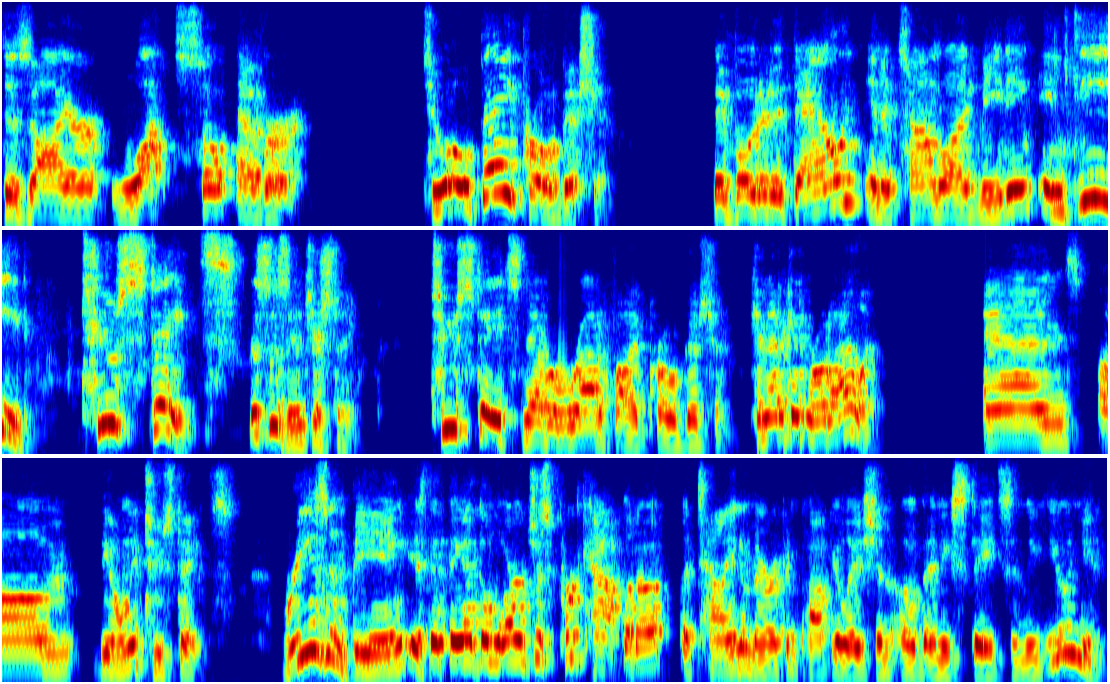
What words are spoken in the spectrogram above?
desire whatsoever to obey Prohibition. They voted it down in a townwide meeting. Indeed, two states, this is interesting, two states never ratified prohibition Connecticut and Rhode Island. And um, the only two states. Reason being is that they had the largest per capita Italian American population of any states in the Union.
